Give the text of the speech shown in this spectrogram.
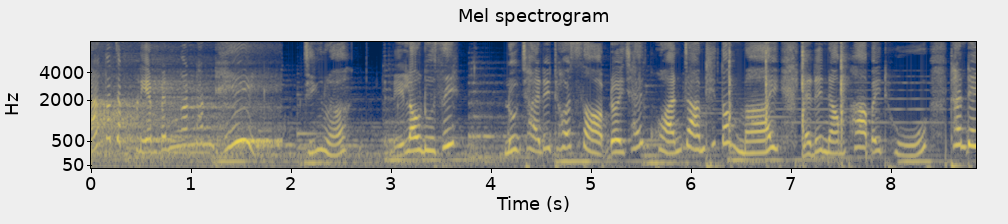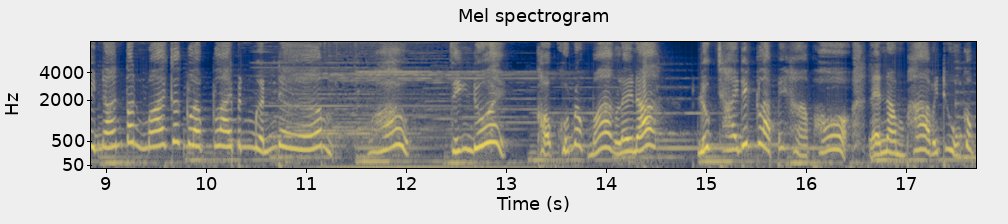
นั้นก็จะเปลี่ยนเป็นเงินทันที จริงเหรอไหนลองดูสิ ลูกชายได้ทดสอบโดยใช้ขวานจามที่ต้นไม้ และได้นำผ้าไปถู ทันใดนั้นต้นไม้ก็กลับกลายเป็นเหมือนเดิม ว้าว จริงด้วย ขอบคุณมากๆเลยนะลูกชายได้กลับไปหาพ่อ และนำผ้าไปถูกับ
